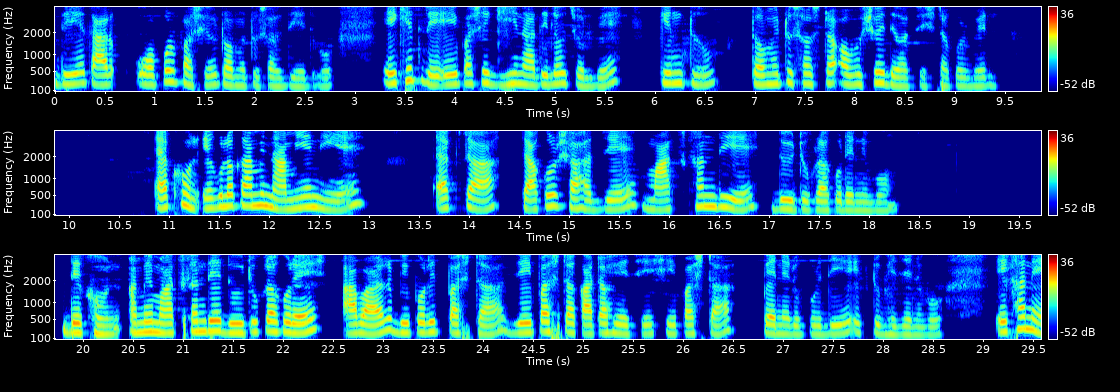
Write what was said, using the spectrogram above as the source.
দিয়ে তার অপর পাশেও টমেটো সস দিয়ে দেবো। এই ক্ষেত্রে এই পাশে ঘি না দিলেও চলবে, কিন্তু টমেটো সসটা অবশ্যই দেওয়ার চেষ্টা করবেন। এখন এগুলোকে আমি নামিয়ে নিয়ে একটা চাকুর সাহায্যে মাঝখান দিয়ে দুই টুকরা করে নেব। দেখুন, আমি মাঝখান দিয়ে দুই টুকরা করে আবার বিপরীত পাশটা, যেই পাশটা কাটা হয়েছে সেই পাশটা প্যানের উপর দিয়ে একটু ভেজে নেব। এখানে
